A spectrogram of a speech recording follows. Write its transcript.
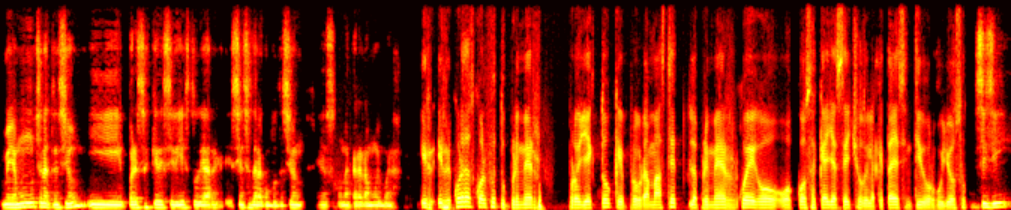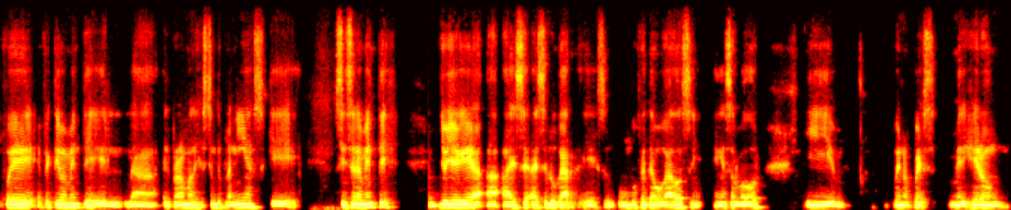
Me llamó mucho la atención y por eso es que decidí estudiar ciencias de la computación. Es una carrera muy buena. ¿Y, recuerdas cuál fue tu primer proyecto que programaste, el primer juego o cosa que hayas hecho de la que te hayas sentido orgulloso? Sí, sí, fue efectivamente el, el programa de gestión de planillas que sinceramente yo llegué a, a, ese, a ese lugar, es un bufete de abogados en, en El Salvador, y bueno, pues me dijeron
